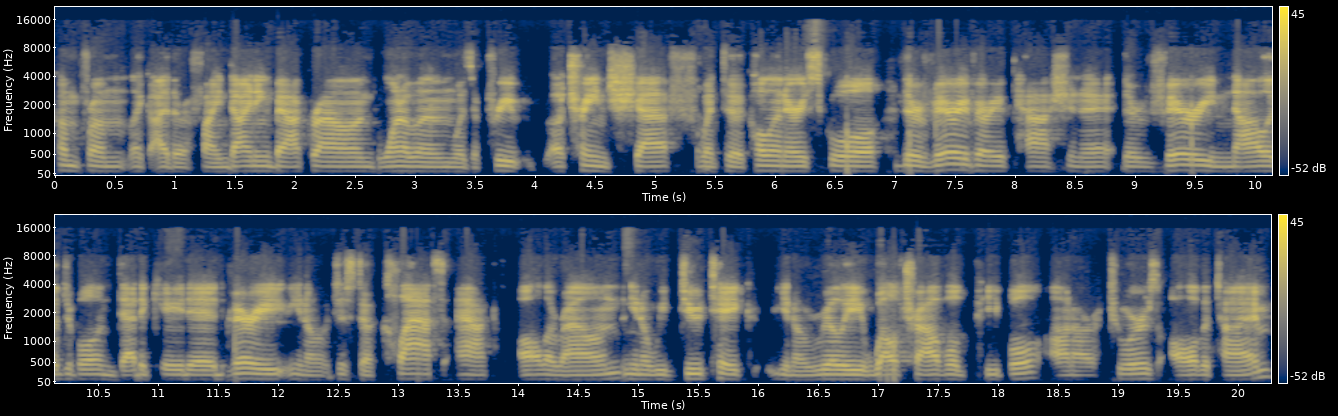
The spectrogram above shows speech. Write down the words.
come from like either a fine dining background. One of them was a pre a trained chef, went to culinary school. They're very very passionate. They're very knowledgeable and dedicated. Very, you know, just a class act all around. You know, we do take, you know, really well-traveled people on our tours all the time.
